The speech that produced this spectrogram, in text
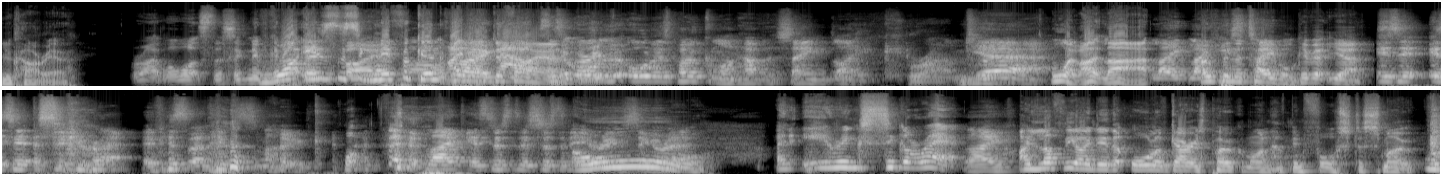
Lucario. right, well, what's the significant? What is the identifier? significant Oh, throwing identifier? out Does all, all his Pokemon have the same like? Brand. Yeah. Oh, I like that. Like- like Open the he's- table. Give it. Yeah. Is it is it a cigarette? If it's that name smoke. What? like it's just it's just an earring cigarette. An earring cigarette. Like I love the idea that all of Gary's Pokemon have been forced to smoke. and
